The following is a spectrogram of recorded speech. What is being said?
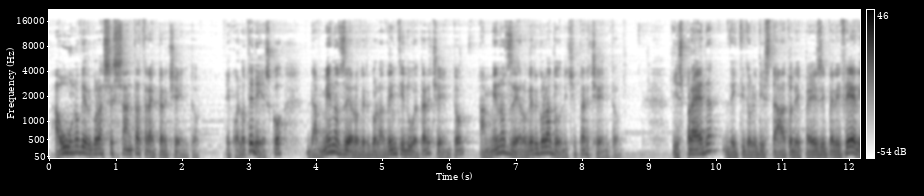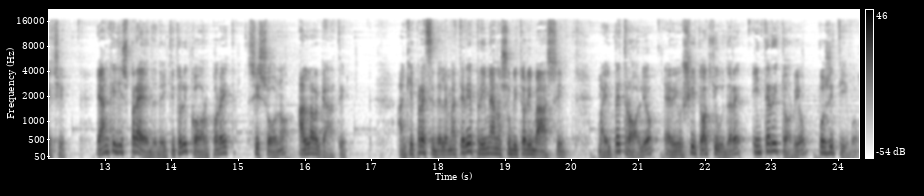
a 1,63% e quello tedesco da meno 0,22% a meno 0,12%. Gli spread dei titoli di Stato dei paesi periferici e anche gli spread dei titoli corporate si sono allargati. Anche i prezzi delle materie prime hanno subito ribassi, ma il petrolio è riuscito a chiudere in territorio positivo,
